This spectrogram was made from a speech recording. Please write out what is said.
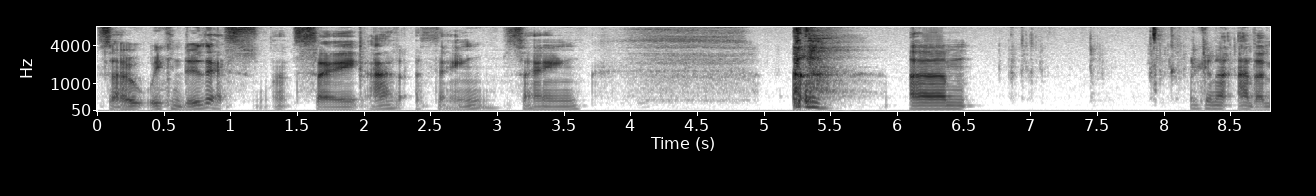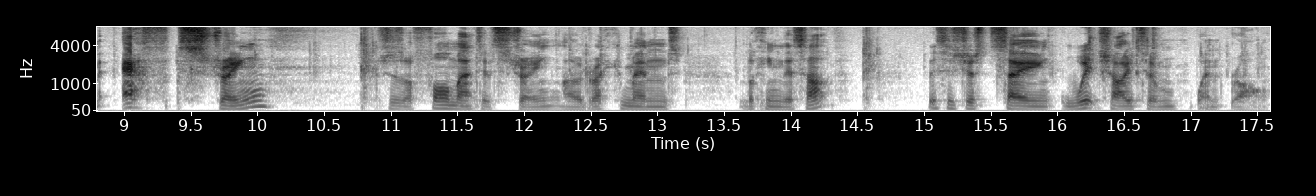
So we can do this. Let's say add a thing saying um, we're going to add an F string, which is a formatted string. I would recommend looking this up. This is just saying which item went wrong.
